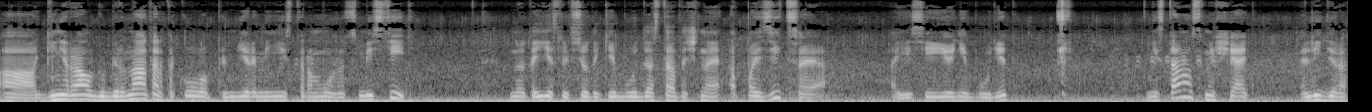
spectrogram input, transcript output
а, генерал-губернатор такого премьер-министра может сместить. Но это если все-таки будет достаточная оппозиция, а если ее не будет, не станут смещать лидера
